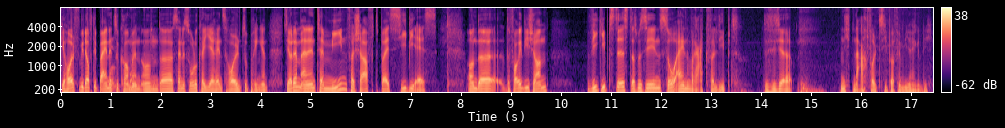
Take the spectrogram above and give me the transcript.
geholfen, wieder auf die Beine zu kommen und äh, seine Solokarriere ins Rollen zu bringen. Sie hat ihm einen Termin verschafft bei CBS. Und äh, da frage ich die schon, wie gibt es das, dass man sich in so ein Wrack verliebt? Das ist ja nicht nachvollziehbar für mich eigentlich.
